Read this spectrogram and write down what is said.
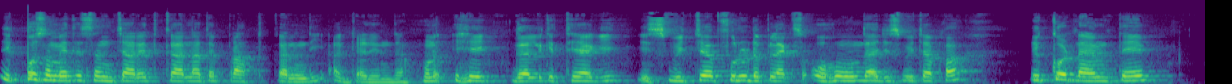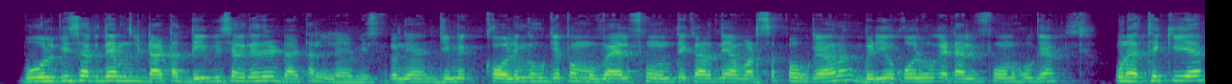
ਇੱਕੋ ਸਮੇਂ ਤੇ ਸੰਚਾਰਿਤ ਕਰਨ ਅਤੇ ਪ੍ਰਾਪਤ ਕਰਨ ਦੀ ਆਗਿਆ ਦਿੰਦਾ। ਹੁਣ ਇਹ ਗੱਲ ਕਿੱਥੇ ਆ ਗਈ ਇਸ ਵਿੱਚ ਫੁੱਲ ਡਿਪਲੈਕਸ ਉਹ ਹੁੰਦਾ ਜਿਸ ਵਿੱਚ ਆਪਾਂ ਇੱਕੋ ਟਾਈਮ ਤੇ ਬੋਲ ਵੀ ਸਕਦੇ ਆ ਮਤਲਬ ਡਾਟਾ ਦੇ ਵੀ ਸਕਦੇ ਆ ਤੇ ਡਾਟਾ ਲੈ ਵੀ ਸਕਦੇ ਆ ਜਿਵੇਂ ਕਾਲਿੰਗ ਹੋ ਗਈ, ਆਪਾਂ ਮੋਬਾਈਲ ਫੋਨ ਤੇ ਕਰਦੇ ਆ WhatsApp ਹੋ ਗਿਆ ਨਾ ਵੀਡੀਓ ਕਾਲ ਹੋ ਗਿਆ ਟੈਲੀਫੋਨ ਹੋ ਗਿਆ। ਹੁਣ ਇੱਥੇ ਕੀ ਹੈ?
